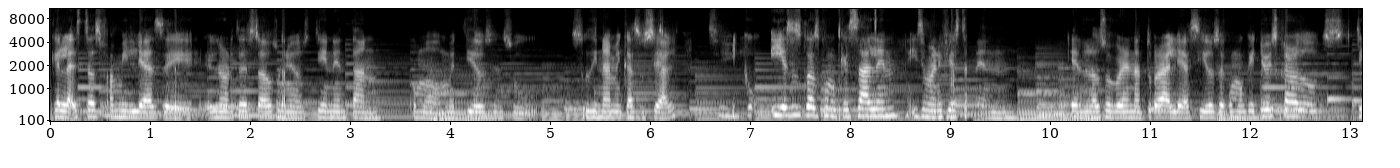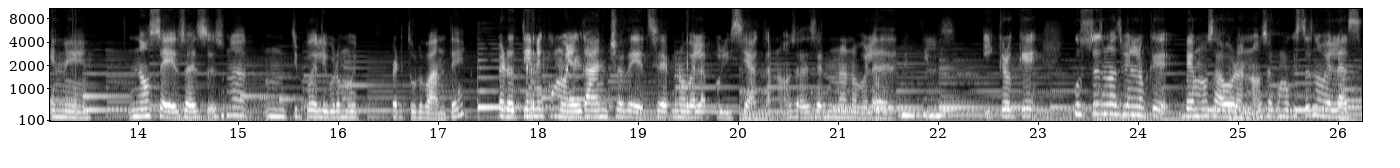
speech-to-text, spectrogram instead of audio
que estas familias del norte de Estados Unidos tienen tan como metidos en su, su dinámica social. Sí. Y, esas cosas como que salen y se manifiestan en, en, lo sobrenatural y así. O sea, como que Joyce Carol Oates tiene, no sé, o sea, es, es un tipo de libro muy perturbante, pero tiene como el gancho de ser novela policíaca, ¿no? O sea, de ser una novela de detectives. Y creo que justo es más bien lo que vemos ahora, ¿no? O sea, como que estas novelas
